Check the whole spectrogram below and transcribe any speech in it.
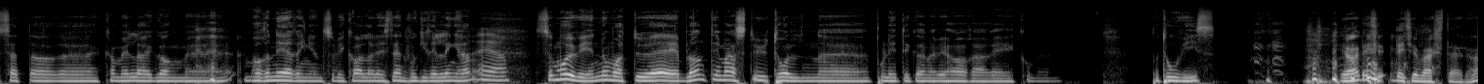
setter eh, Camilla i gang med marineringen, som vi kaller det istedenfor grillingen, Ja. så må vi innom at du er blant de mest utholdende politikerne vi har her i kommunen. På to vis. Ja, det er ikke, det er ikke verst, det. da.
